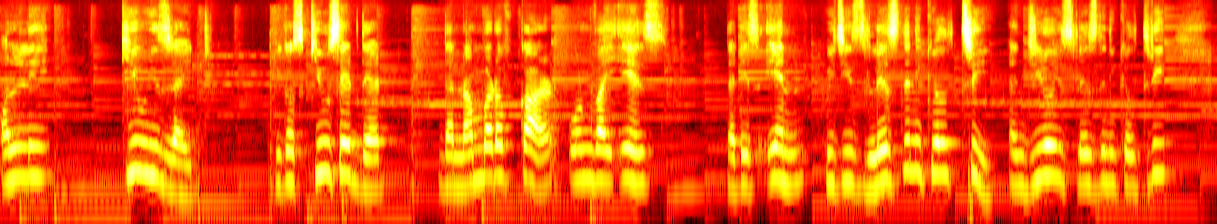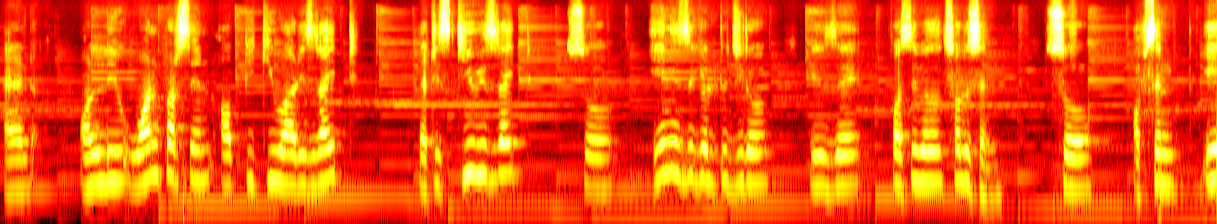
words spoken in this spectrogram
only q is right. Because q said that the number of car owned by s that is n which is less than equal 3 and 0 is less than equal 3 and only 1% of PQR is right. That is Q is right. So n is equal to 0 is a possible solution. So option A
